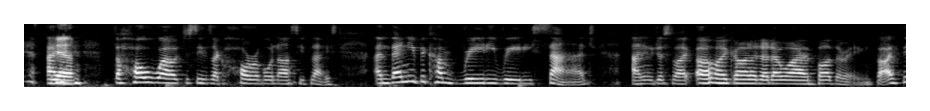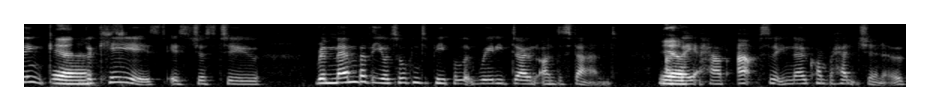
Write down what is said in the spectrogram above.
and Yeah. the whole world just seems like a horrible, nasty place. And then you become really, really sad, and you're just like, oh my god, I don't know why I'm bothering. But I think Yeah. the key is is just to remember that you're talking to people that really don't understand Yeah. and they have absolutely no comprehension of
